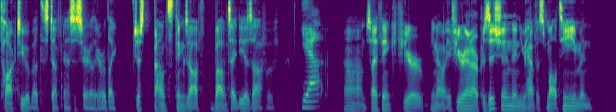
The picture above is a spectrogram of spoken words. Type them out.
talk to you about the stuff necessarily or like just bounce things off bounce ideas off of Yeah. um, so i think if you're you know if you're in our position and you have a small team and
